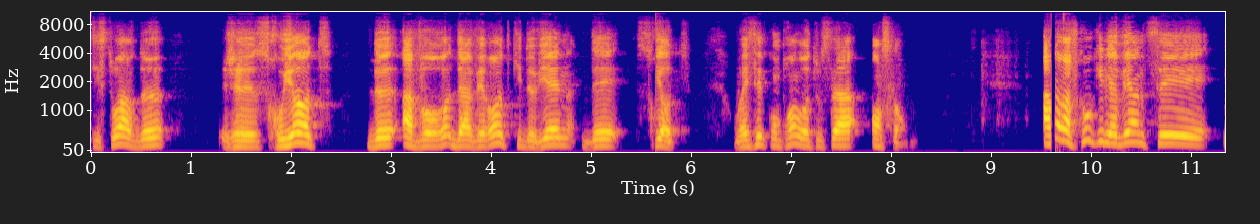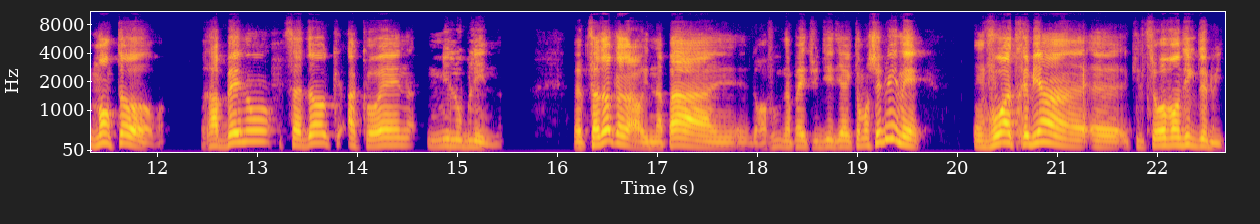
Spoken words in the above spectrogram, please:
l'histoire de Srouyot, de Averot qui deviennent des Srouyot. On va essayer de comprendre tout cela ensemble. Avant Rav il y avait un de ses mentors, Rabbeinu Tzadok Akohen Milublin. Euh, Tzadok, alors, il n'a pas, le n'a pas étudié directement chez lui, mais on voit très bien euh, qu'il se revendique de lui.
